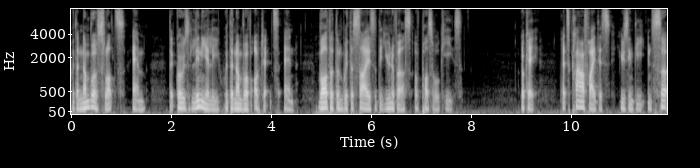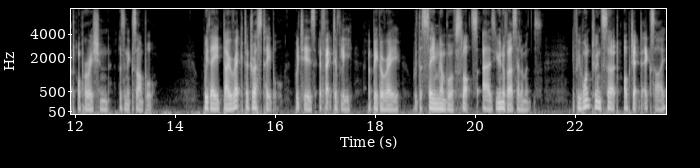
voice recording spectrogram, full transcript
with a number of slots, m, that grows linearly with the number of objects, n, rather than with the size of the universe of possible keys. Okay, let's clarify this using the insert operation as an example. With a direct address table, which is effectively a big array with the same number of slots as universe elements. If we want to insert object xi,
